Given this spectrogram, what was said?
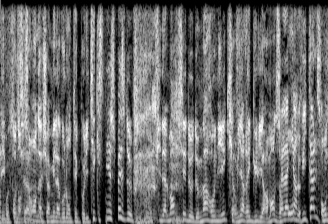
les disant, On n'a jamais la volonté politique. Et c'est une espèce de finalement, tu sais, de, de marronnier qui revient régulièrement en disant Bah, la on carte ne- vitale, on,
